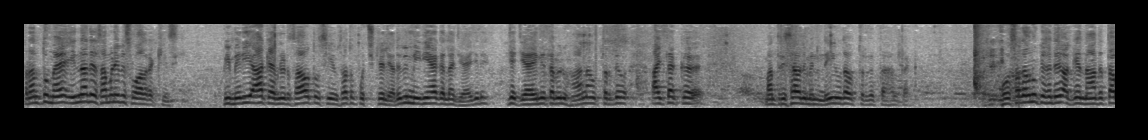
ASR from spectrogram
ਪਰੰਤੂ ਮੈਂ ਇਹਨਾਂ ਦੇ ਸਾਹਮਣੇ ਵੀ ਸਵਾਲ ਰੱਖੇ ਸੀ। ਵੀ ਮੇਰੀ ਆਹ ਕੈਬਨਿਟ ਸਾਹਿਬ ਤੋਂ ਸੀਐਮ ਸਾਹਿਬ ਤੋਂ ਪੁੱਛ ਕੇ ਲਿਆ ਦਿਓ ਵੀ ਮੇਰੀਆਂ ਇਹ ਗੱਲਾਂ ਜਾਇਜ਼ ਨੇ। ਜੇ ਜਾਇਜ਼ ਨੇ ਤਾਂ ਮੈਨੂੰ ਹਾਂ ਨਾ ਉੱਤਰ ਦਿਓ। ਅੱਜ ਤੱਕ ਮੰਤਰੀ ਸਾਹਿਬ ਨੇ ਮੈਨੂੰ ਨਹੀਂ ਉਹਦਾ ਉੱਤਰ ਦਿੱਤਾ ਹਾਲ ਤੱਕ। ਹੋ ਸਕਦਾ ਉਹਨੂੰ ਕਿਸੇ ਨੇ ਅੱਗੇ ਨਾ ਦਿੱਤਾ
